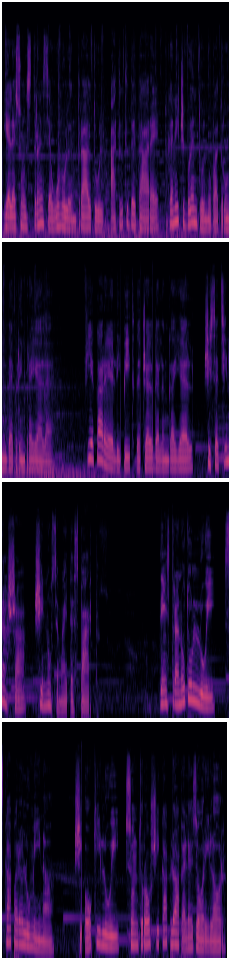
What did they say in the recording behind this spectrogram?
Ele sunt strânse unul într-altul atât de tare că nici vântul nu pătrunde printre ele. Fiecare e lipit de cel de lângă el și se țin așa și nu se mai despart. Din strănutul lui scapără lumină și ochii lui sunt roșii ca ploapele zorilor.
